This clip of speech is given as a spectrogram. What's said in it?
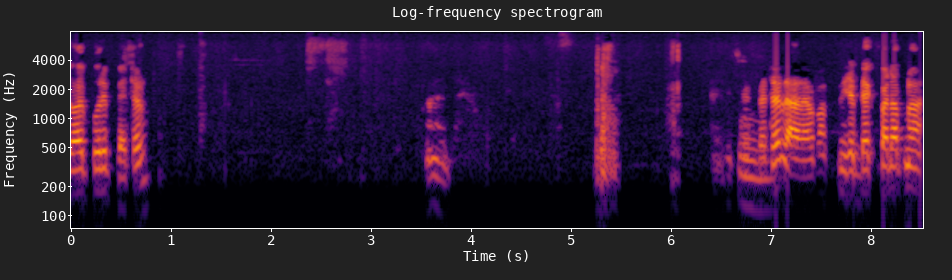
জয়পুরি প্যাটেল প্যাটেল আর ব্যাক প্যাড আপনার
